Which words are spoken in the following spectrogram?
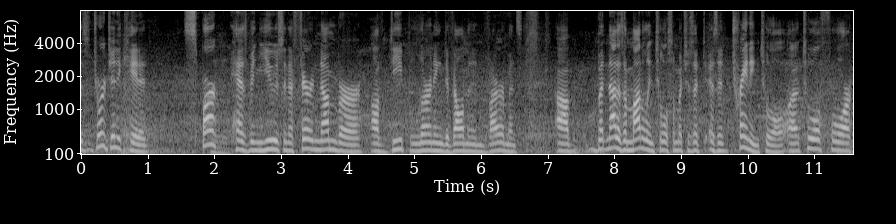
as George indicated, Spark mm -hmm. has been used in a fair number of deep learning development environments, uh, but not as a modeling tool so much as a, as a training tool, a tool for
